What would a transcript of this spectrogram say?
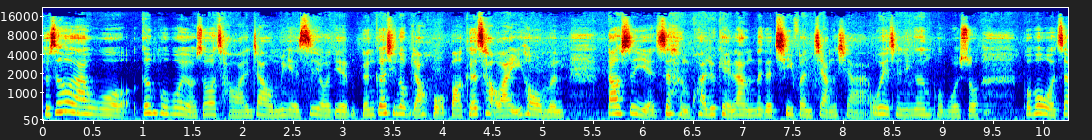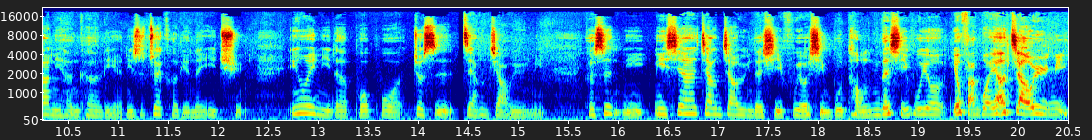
可是后来我跟婆婆有时候吵完架，我们也是有点人个性都比较火爆。可是吵完以后，我们倒是也是很快就可以让那个气氛降下来。我也曾经跟婆婆说：“婆婆，我知道你很可怜，你是最可怜的一群，因为你的婆婆就是这样教育你。可是你你现在这样教育你的媳妇又行不通，你的媳妇又又反过来要教育你，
